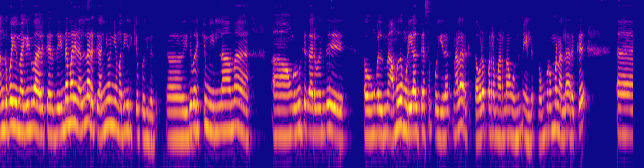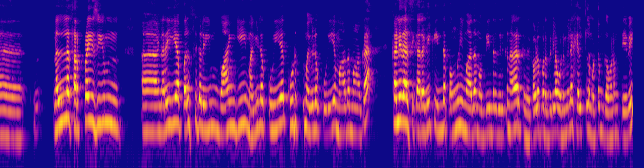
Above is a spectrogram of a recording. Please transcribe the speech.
அங்கே போய் மகிழ்வாக இருக்கிறது. இந்த மாதிரி நல்லா இருக்குது அந்யோன்யம் அதிகரிக்க போகிறது. இது வரைக்கும் இல்லாமல் அவங்க வீட்டுக்கார் வந்து உங்கள் ம- அமுத மொழியால் பேச போகிறார். நல்லா இருக்குது கவலைப்படுற மாதிரிலாம் ஒன்றுமே இல்லை. ரொம்ப ரொம்ப நல்லா இருக்குது நல்ல சர்ப்ரைஸையும் நிறைய பரிசுகளையும் வாங்கி மகிழக்கூடிய கொடுத்து மகிழக்கூடிய மாதமாக கன்னிராசிக்காரர்களுக்கு இந்த பங்குனி மாதம் அப்படின்றது இருக்கு. நல்லா இருக்குங்க. கவலைப்படுறதுக்குலாம் ஒண்ணுமே இல்லை ஹெல்த்ல மட்டும் கவனம் தேவை.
